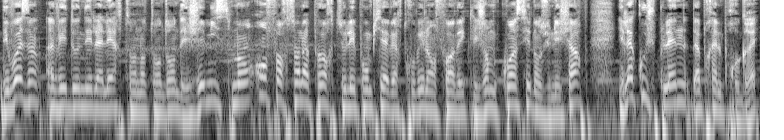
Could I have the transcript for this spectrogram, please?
Des voisins avaient donné l'alerte en entendant des gémissements. En forçant la porte, les pompiers avaient retrouvé l'enfant avec les jambes coincées dans une écharpe et la couche pleine d'après le progrès.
